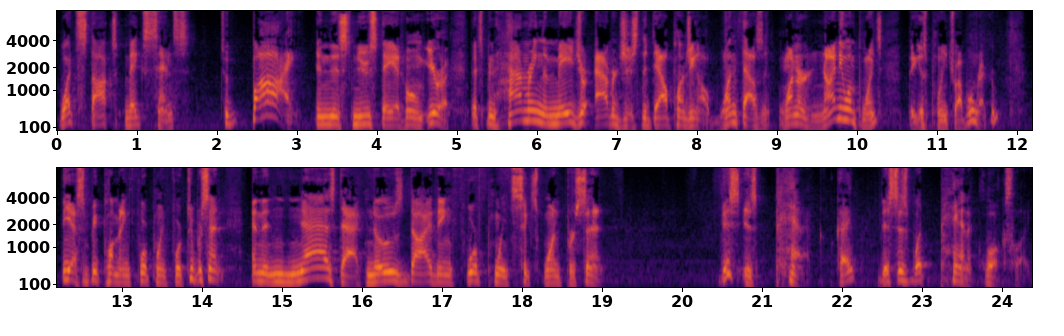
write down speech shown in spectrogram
what stocks make sense to buy in this new stay-at-home era that's been hammering the major averages? The Dow plunging up 1,191 points, biggest point drop on record. The S&P plummeting 4.42 percent, and the NASDAQ nosediving 4.61%. This is panic, okay? This is what panic looks like,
